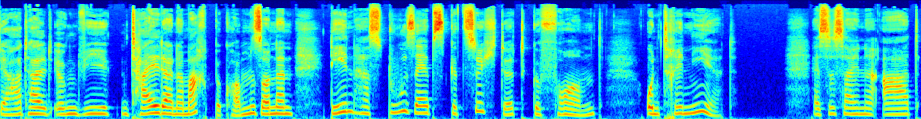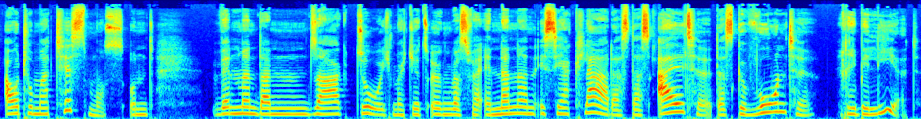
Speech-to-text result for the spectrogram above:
der hat halt irgendwie einen Teil deiner Macht bekommen, sondern den hast du selbst gezüchtet, geformt und trainiert. Es ist eine Art Automatismus und wenn man dann sagt, so, ich möchte jetzt irgendwas verändern, dann ist ja klar, dass das Alte, das Gewohnte rebelliert.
